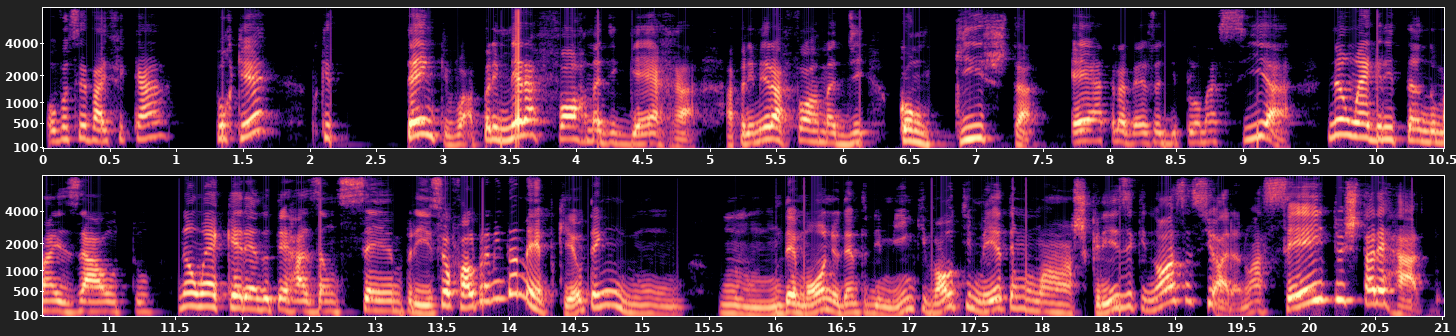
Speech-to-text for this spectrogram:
ou você vai ficar. Por quê? Porque tem que. A primeira forma de guerra, a primeira forma de conquista é através da diplomacia. Não é gritando mais alto, não é querendo ter razão sempre. Isso eu falo para mim também, porque eu tenho um, um, um, demônio dentro de mim que volta e meia tem umas crises que, nossa senhora, não aceito estar errado.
